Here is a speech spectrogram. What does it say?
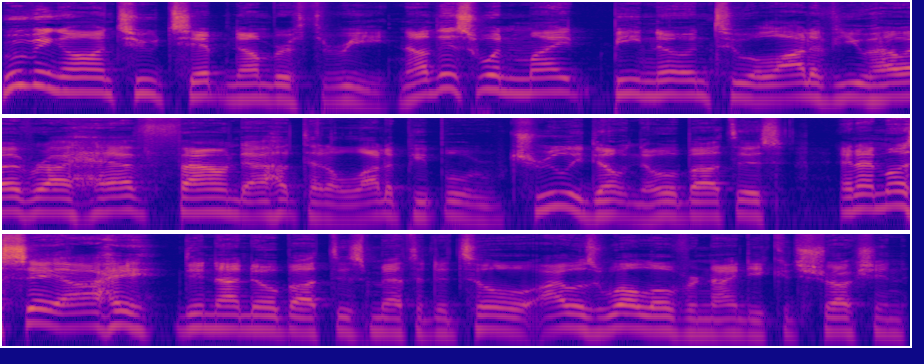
Moving on to tip number three. Now, this one might be known to a lot of you, however, I have found out that a lot of people truly don't know about this. And I must say, I did not know about this method until I was well over 90 construction,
